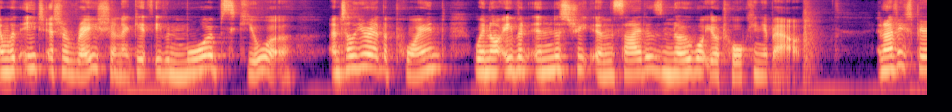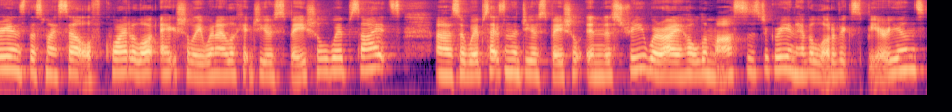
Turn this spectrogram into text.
And with each iteration, it gets even more obscure until you're at the point where not even industry insiders know what you're talking about. And I've experienced this myself quite a lot actually when I look at geospatial websites. Uh, so, websites in the geospatial industry where I hold a master's degree and have a lot of experience.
